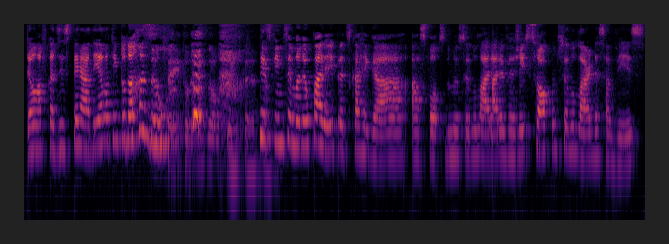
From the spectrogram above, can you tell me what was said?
Então ela fica desesperada e ela tem toda a razão. Tem toda a razão, sim. Tá. Nesse fim de semana eu parei para descarregar as fotos do meu celular. Eu viajei só com o celular dessa vez.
